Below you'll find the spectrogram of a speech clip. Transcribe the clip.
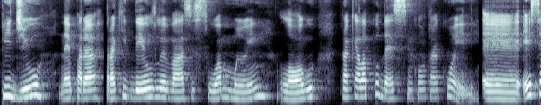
pediu, né, para, para que Deus levasse sua mãe logo para que ela pudesse se encontrar com ele. É, esse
